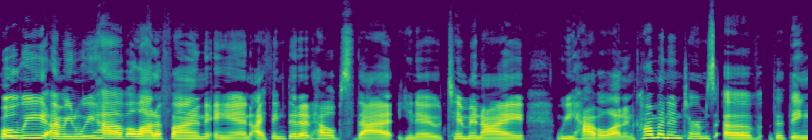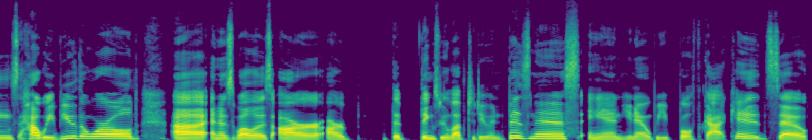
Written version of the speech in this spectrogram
Well, we, I mean, we have a lot of fun, and I think that it helps that, you know, Tim and I, we have a lot in common in terms of the things, how we view the world, uh, and as well as our, our, the things we love to do in business. And, you know, we've both got kids. So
